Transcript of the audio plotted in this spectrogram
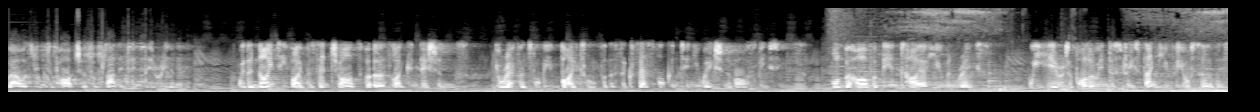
hours from departure for planet Empyrean. With a 95% chance for Earth-like conditions, your efforts will be vital for the successful continuation of our species. On behalf of the entire human race, we here at Apollo Industries thank you for your service.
